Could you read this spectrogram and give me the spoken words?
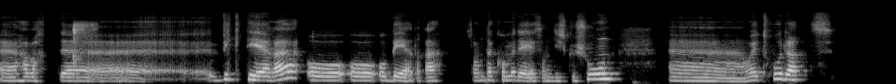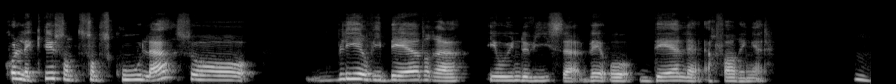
har vært eh, viktigere og, og, og bedre. Sånn, da kommer det en sånn diskusjon. Eh, og jeg tror at kollektivt som, som skole så blir vi bedre i å undervise ved å dele erfaringer. Mm.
